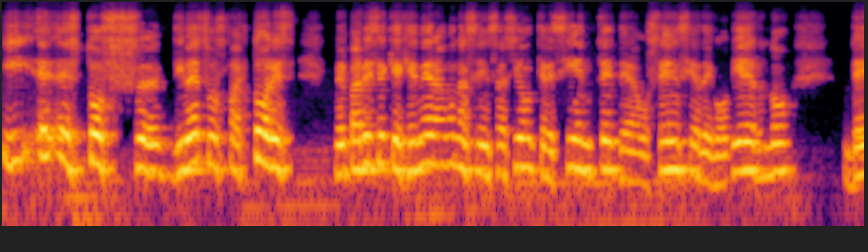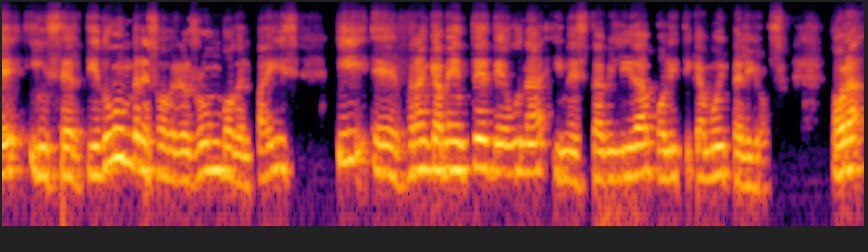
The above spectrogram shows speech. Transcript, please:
Y e, estos eh, diversos factores me parece que generan una sensación creciente de ausencia de gobierno, de incertidumbre sobre el rumbo del país y eh, francamente de una inestabilidad política muy peligrosa. Ahora,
